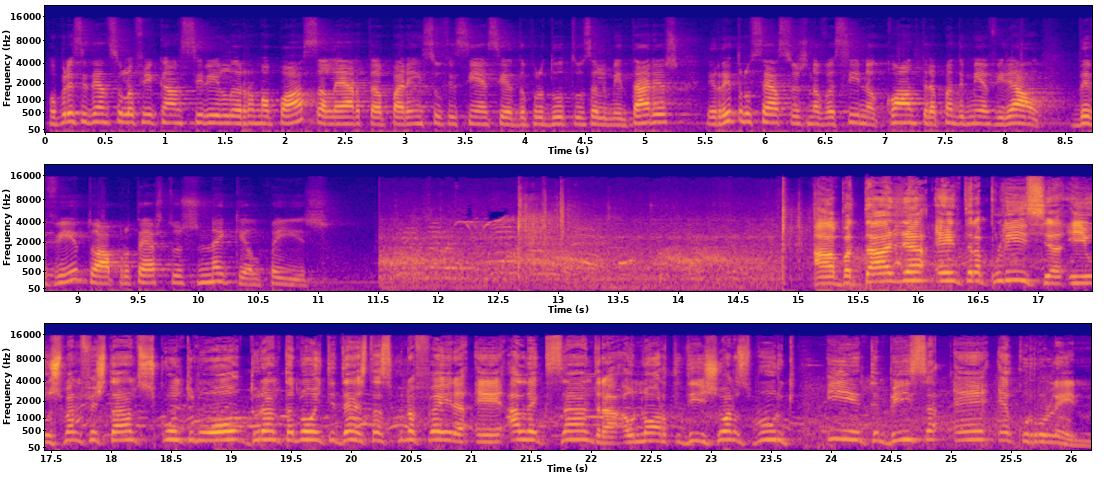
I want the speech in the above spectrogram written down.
O presidente sul-africano Cyril Ramaphosa alerta para a insuficiência de produtos alimentares e retrocessos na vacina contra a pandemia viral devido a protestos naquele país. A batalha entre a polícia e os manifestantes continuou durante a noite desta segunda-feira em Alexandra, ao norte de Johannesburg, e em Tembisa, em Ekurhuleni.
